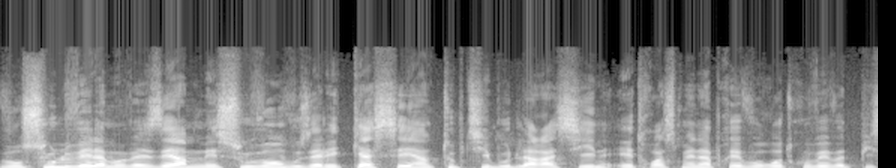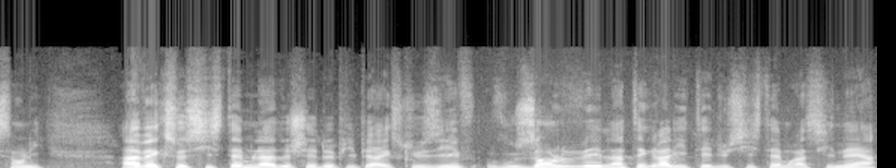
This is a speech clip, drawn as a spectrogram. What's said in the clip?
vont soulever la mauvaise herbe, mais souvent vous allez casser un tout petit bout de la racine et trois semaines après, vous retrouvez votre pissenlit. Avec ce système-là de chez De Piper Exclusif, vous enlevez l'intégralité du système racinaire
